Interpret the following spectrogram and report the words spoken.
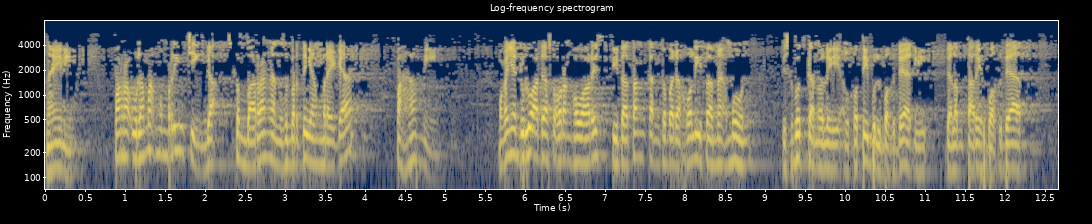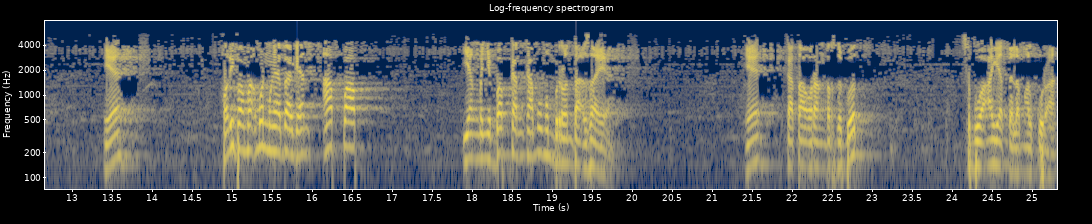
Nah ini, para ulama memerincing, nggak sembarangan seperti yang mereka pahami. Makanya dulu ada seorang khawaris didatangkan kepada Khalifah Ma'mun, disebutkan oleh Al-Khatibul Baghdadi dalam tarikh Baghdad. Ya. Khalifah Ma'mun mengatakan, apa yang menyebabkan kamu memberontak saya? Ya, kata orang tersebut sebuah ayat dalam Al-Qur'an.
